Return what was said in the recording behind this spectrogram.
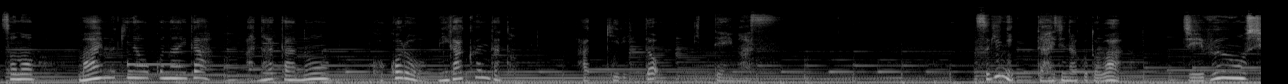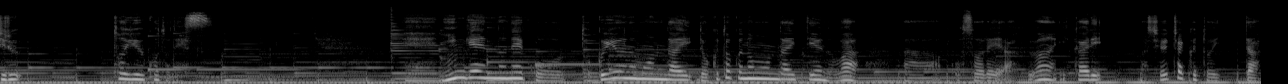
その前向きな行いがあなたの心を磨くんだとはっきりと言っています。次に大事なことは自分を知るということです、えー、人間のねこう特有の問題独特の問題っていうのは恐れや不安怒り、まあ、執着といった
